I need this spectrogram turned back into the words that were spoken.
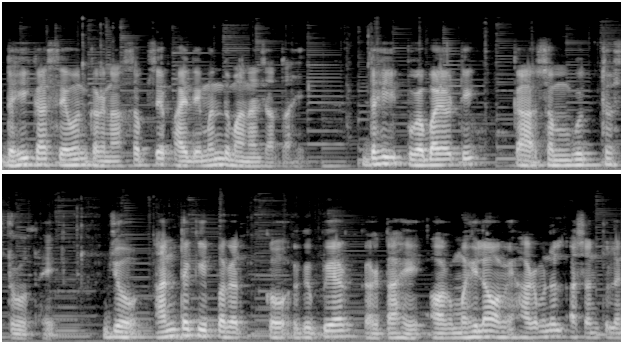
दही का सेवन करना सबसे फ़ायदेमंद माना जाता है। दही प्रोबायोटिक का समृद्ध स्रोत है। जो अंत की परत को रिपेयर करता है और महिलाओं में हार्मोनल असंतुलन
